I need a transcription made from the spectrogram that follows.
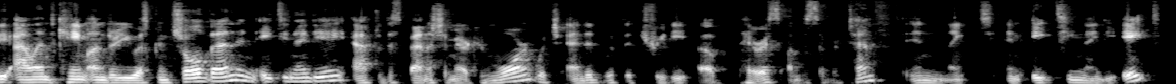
The island came under U.S. control then in 1898 after the Spanish American War, which ended with the Treaty of Paris on December 10th in, 19, in 1898,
